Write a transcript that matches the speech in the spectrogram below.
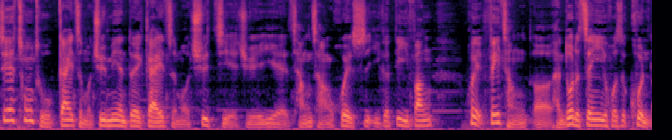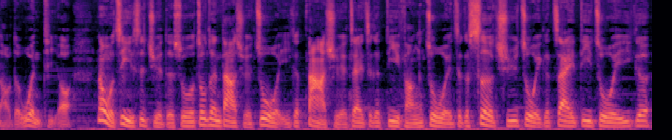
这些冲突该怎么去面对，该怎么去解决，也常常会是一个地方会非常呃很多的争议或是困扰的问题哦。那我自己是觉得说，中正大学作为一个大学，在这个地方，作为这个社区，作为一个在地，作为一个。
